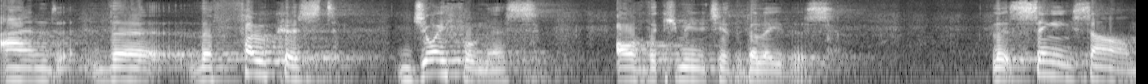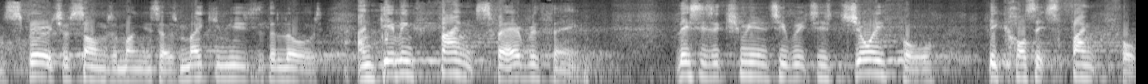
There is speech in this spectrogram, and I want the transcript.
and the, the focused joyfulness of the community of the believers. That singing psalms, spiritual songs among yourselves, making music to the Lord, and giving thanks for everything this is a community which is joyful because it's thankful.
